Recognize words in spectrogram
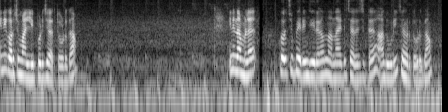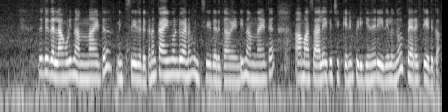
ഇനി കുറച്ച് മല്ലിപ്പൊടി ചേർത്ത് കൊടുക്കാം. ഇനി നമ്മൾ കുറച്ച് പെരുംജീരകം നന്നായിട്ട് ചതച്ചിട്ട് അതുകൂടി ചേർത്ത് കൊടുക്കാം. എന്നിട്ട് ഇതെല്ലാം കൂടി നന്നായിട്ട് മിക്സ് ചെയ്തെടുക്കണം. കൈ കൊണ്ട് വേണം മിക്സ് ചെയ്തെടുക്കാൻ വേണ്ടി നന്നായിട്ട് ആ മസാലയൊക്കെ ചിക്കനിൽ പിടിക്കുന്ന രീതിയിലൊന്ന് പുരട്ടിയെടുക്കാം.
